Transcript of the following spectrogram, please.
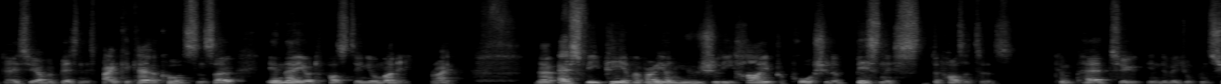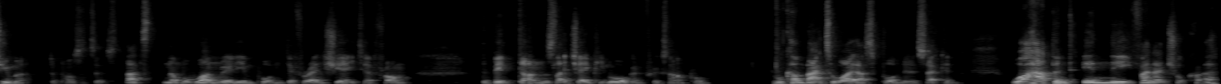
Okay, so you have a business bank account, of course, and so in there you're depositing your money, right? Now SVB have a very unusually high proportion of business depositors compared to individual consumer depositors. That's number one really important differentiator from the big guns like JP Morgan, for example. We'll come back to why that's important in a second. What happened in the financial, uh,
